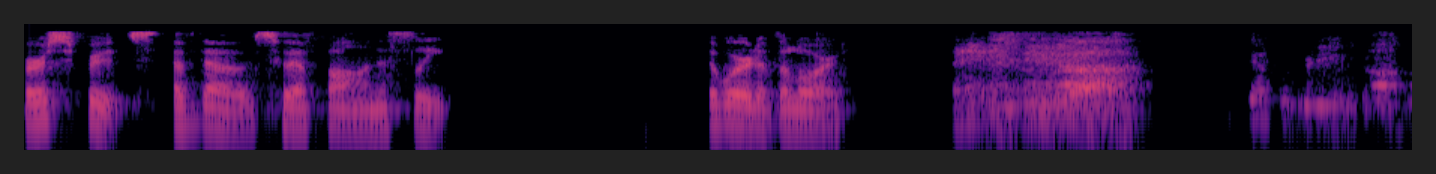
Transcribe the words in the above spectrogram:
first fruits of those who have fallen asleep. The word of the Lord. Thanks be God. Stand for the reading of the gospel.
